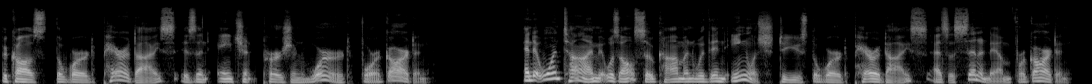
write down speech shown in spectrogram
because the word paradise is an ancient Persian word for a garden. And at one time, it was also common within English to use the word paradise as a synonym for garden.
